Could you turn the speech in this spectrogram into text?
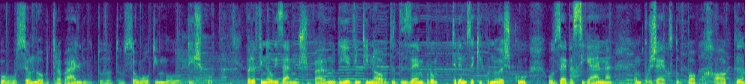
o, seu novo trabalho, do, do, seu último disco. Para finalizarmos, no dia 29 de dezembro, teremos aqui conosco o Zé da Cigana, um projeto do pop rock.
